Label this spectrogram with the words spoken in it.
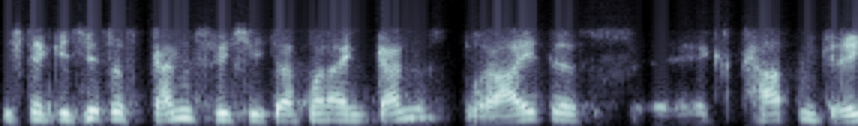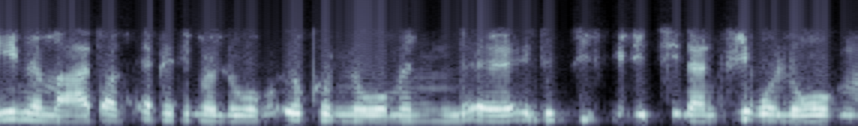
Ich denke, hier ist es ganz wichtig, dass man ein ganz breites Expertengremium hat aus Epidemiologen, Ökonomen, äh, Intensivmedizinern, Virologen,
